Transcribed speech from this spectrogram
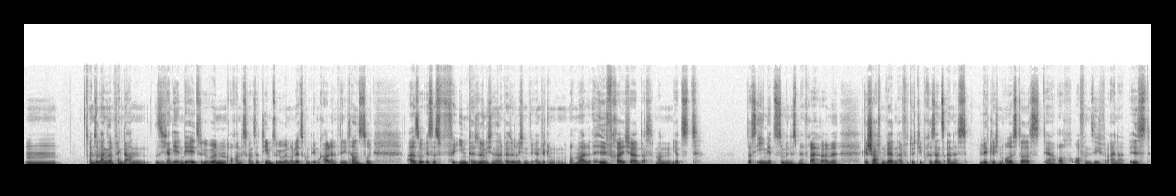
Mm, und so langsam fängt er an, sich an die NBA zu gewöhnen, auch an das ganze Team zu gewöhnen. Und jetzt kommt eben Carl Anthony Towns zurück. Also ist es für ihn persönlich in seiner persönlichen Entwicklung nochmal hilfreicher, dass man jetzt, dass ihm jetzt zumindest mehr Freiräume geschaffen werden, einfach durch die Präsenz eines wirklichen All-Stars, der auch offensiv einer ist.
